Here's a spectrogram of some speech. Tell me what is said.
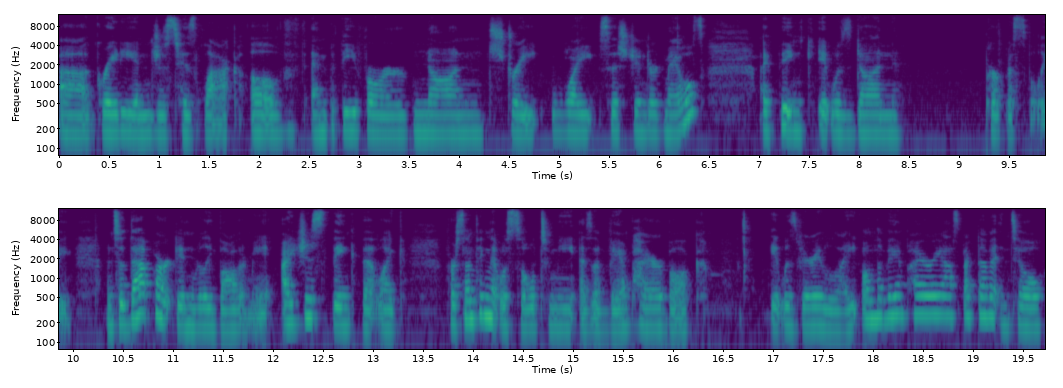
uh, Grady and just his lack of empathy for non-straight white cisgendered males. I think it was done purposefully and so that part didn't really bother me. I just think that like for something that was sold to me as a vampire book it was very light on the vampire aspect of it until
